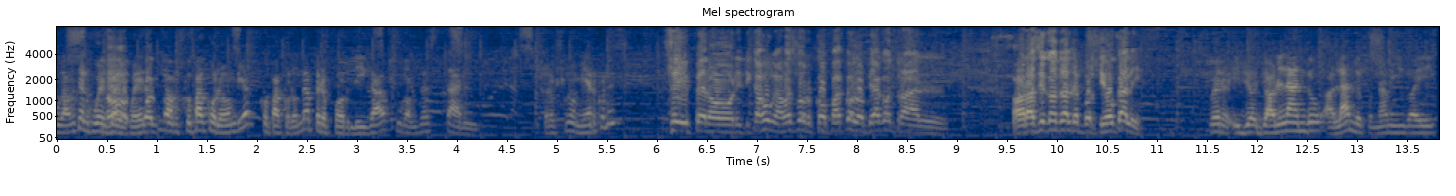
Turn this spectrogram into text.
Jugamos el jueves, el jueves jugamos Copa Colombia, Copa Colombia, pero por liga jugamos hasta el próximo miércoles. Sí, pero ahorita jugamos por Copa Colombia contra el, ahora sí contra el Deportivo Cali. Bueno, y yo, yo hablando, hablando con un amigo ahí,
